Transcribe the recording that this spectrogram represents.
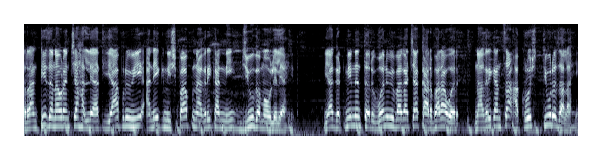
रानटी जनावरांच्या हल्ल्यात यापूर्वी अनेक निष्पाप नागरिकांनी जीव गमावलेले आहेत. या घटनेनंतर वन विभागाच्या कारभारावर नागरिकांचा आक्रोश तीव्र झाला आहे.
